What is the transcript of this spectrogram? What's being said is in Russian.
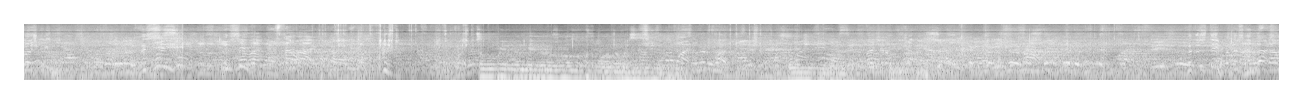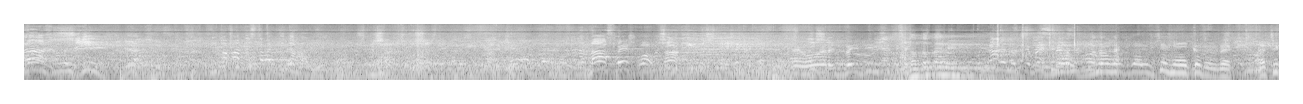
пісочки, пісочки. Неси! Неси! Не вставай! В цьому поєдинку ігрового голосу перемогу визначено. Стоячи Подожди, подожди, да, да, Не попадай, вставать не давай. На, слышь, Вов, на. Говорить, бий більше. На татамі Şey, Açık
